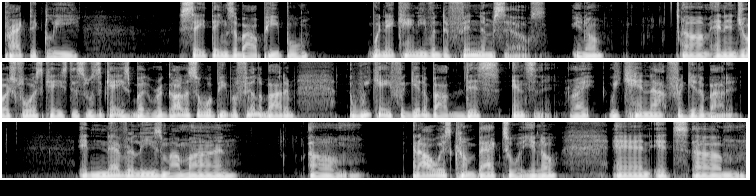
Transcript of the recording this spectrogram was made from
practically say things about people when they can't even defend themselves. You know. Um, and in George Floyd's case, this was the case. But regardless of what people feel about him, we can't forget about this incident, right? We cannot forget about it. It never leaves my mind. Um, and I always come back to it, you know? And it's, um,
